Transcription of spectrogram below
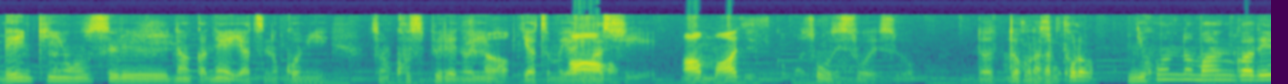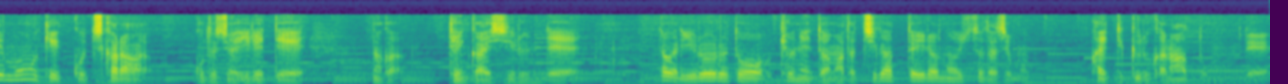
錬金をするなんかねやつの込みそのコスプレのやつもやりますし。あ、マジっすか？マジそうですそうですよ。だだからこら日本の漫画でも結構力今年は入れてなんか展開してるんで。だからいろいろと去年とはまた違った色の人たちも帰ってくるかなと思うんで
